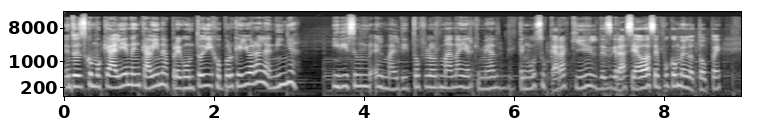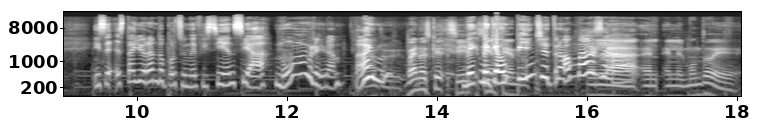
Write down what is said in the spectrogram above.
Entonces como que alguien en cabina preguntó y dijo, ¿por qué llora la niña? Y dice el maldito floor manager que me tengo su cara aquí, el desgraciado, hace poco me lo topé. Dice, está llorando por su ineficiencia. No, hombre. Ay, Bueno, es que sí. me, sí me quedó un pinche trauma. En, la- en- en el mundo de,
